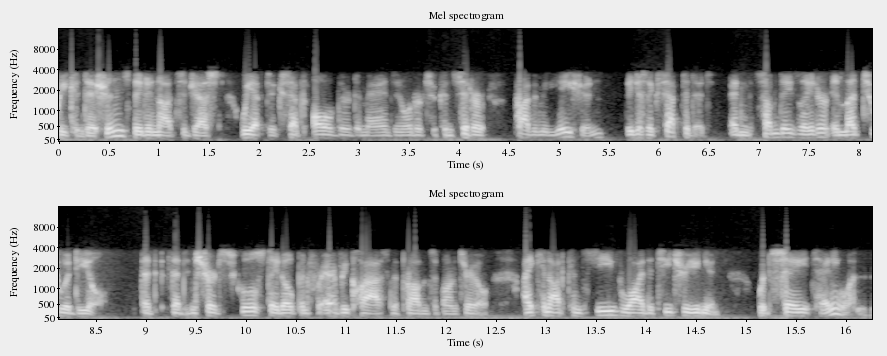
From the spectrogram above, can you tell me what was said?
preconditions. They did not suggest we have to accept all of their demands in order to consider private mediation. They just accepted it. And some days later, it led to a deal that, that ensured schools stayed open for every class in the province of Ontario. I cannot conceive why the teacher union would say to anyone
